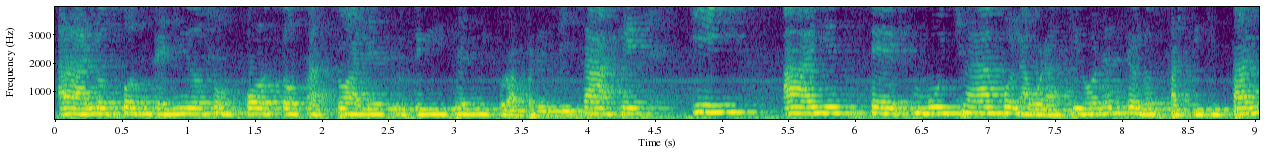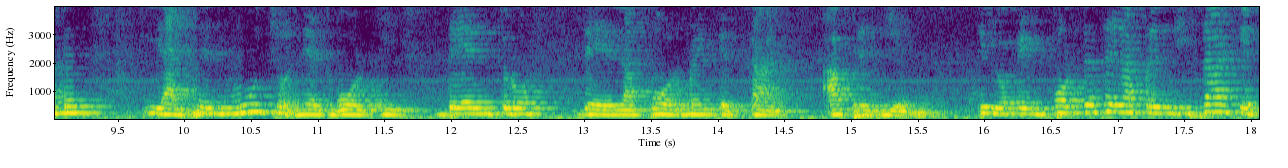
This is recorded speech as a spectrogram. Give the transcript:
ah, los contenidos son cortos, actuales, se utiliza el microaprendizaje y hay este, mucha colaboración entre los participantes y hacen mucho networking dentro de la forma en que están aprendiendo. Si lo que importa es el aprendizaje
